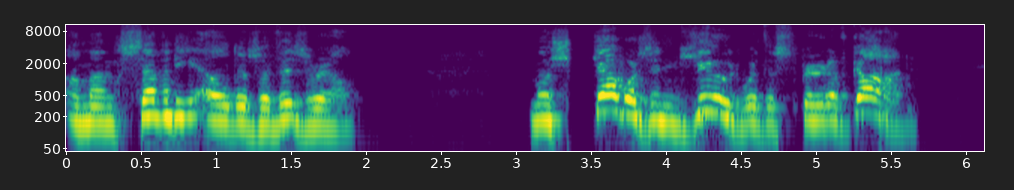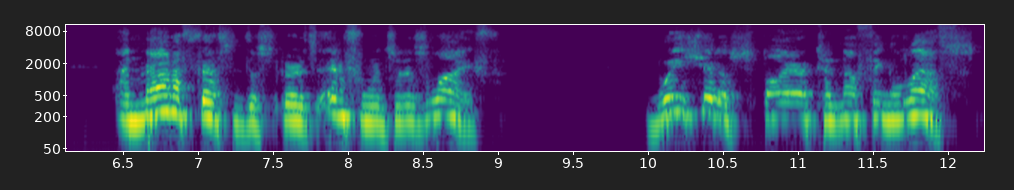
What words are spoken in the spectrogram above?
among 70 elders of Israel Moshe was endued with the Spirit of God and manifested the Spirit's influence in his life. We should aspire to nothing less.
